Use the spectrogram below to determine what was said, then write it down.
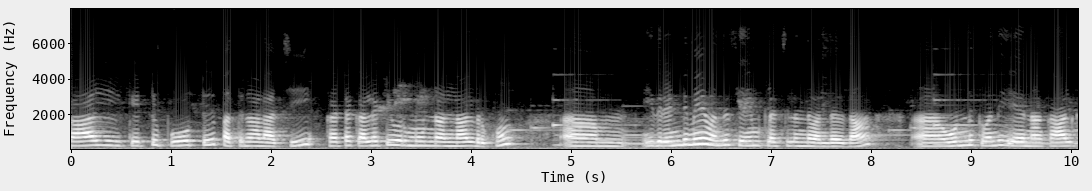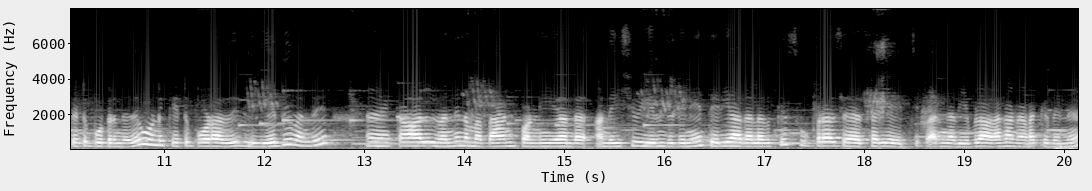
கால் கெட்டு போட்டு பத்து நாள் ஆச்சு. கட்டை கழட்டி ஒரு மூணு நாலு நாள் இருக்கும். இது ரெண்டுமே வந்து சேம் கிளச்சிலேருந்து வந்தது தான் ஒன்றுக்கு வந்து நான் கால் கெட்டு போட்டிருந்தது ஒன்று கெட்டு போடாதது. இதில் எது வந்து கால் வந்து நம்ம பேன் பண்ணி அந்த அந்த இஷ்யூ இருந்ததுன்னே தெரியாத அளவுக்கு சூப்பராக ச சரியாயிடுச்சு. பாருங்கள் அது எவ்வளோ அழகாக நடக்குதுன்னு.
